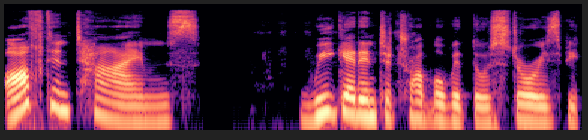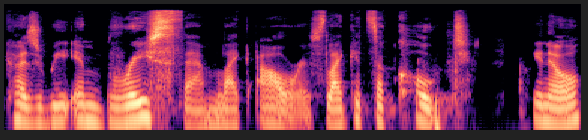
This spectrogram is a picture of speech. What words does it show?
oftentimes we get into trouble with those stories because we embrace them like ours, like it's a coat, you know?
